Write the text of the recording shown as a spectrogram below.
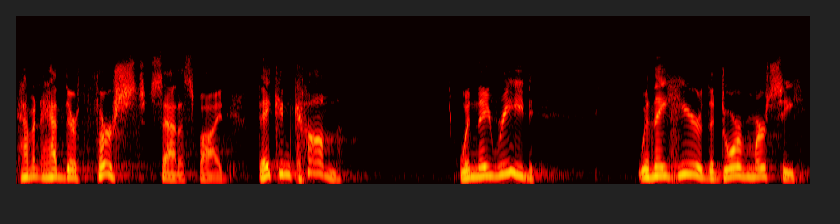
haven't had their thirst satisfied. They can come when they read when they hear the door of mercy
